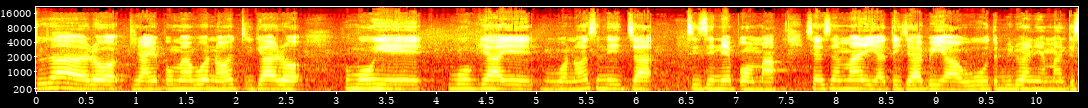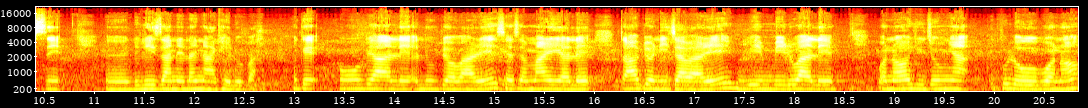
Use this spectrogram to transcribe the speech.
ကဲ့ပါကျိုးစားကတော့ဒီတိုင်းပုံမှန်ပေါ့နော်ဒီကတော့ဘုံဘုံရဲ့ဘုံဘုံပြရဲ့ဟိုပေါ့နော်စနေကြစီစဉ်တဲ့ပုံမှာဆရာဆရာမတွေကတည်ကြပေးရအောင်တမီးတို့ကနေရာမှာတစ်စင်အဲလေးလေးစားနဲ့လိုက်နာခဲ့လို့ပါဟုတ်ကဲ့ဘုံဘုံပြကလည်းအလုံးပြောပါတယ်ဆရာဆရာမတွေကလည်းတားပြောနေကြပါတယ်မိမိတို့ကလည်းပေါ့နော်ယူကျုံမြအခုလိုပေါ့နော်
